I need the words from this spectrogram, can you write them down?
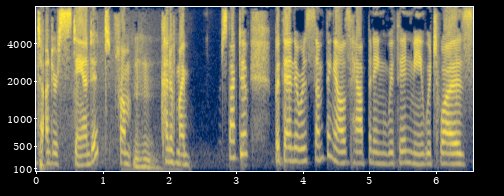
to understand it from Mhm. kind of my perspective. But then there was something else happening within me, which was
